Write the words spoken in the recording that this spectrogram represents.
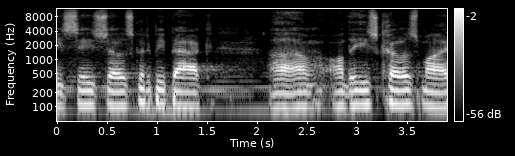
D.C., so it's good to be back uh, on the East Coast. My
